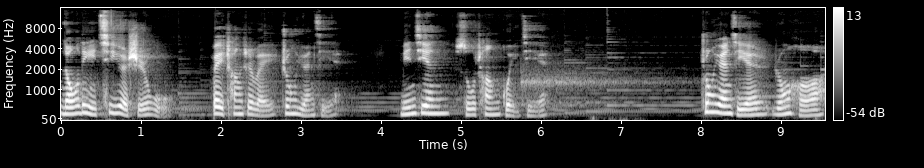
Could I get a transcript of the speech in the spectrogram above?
农历七月十五，被称之为中元节，民间俗称鬼节。中元节融合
